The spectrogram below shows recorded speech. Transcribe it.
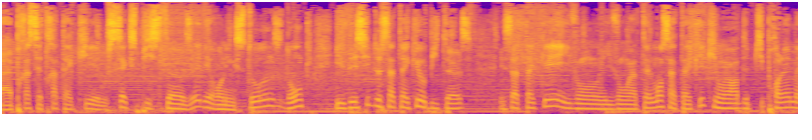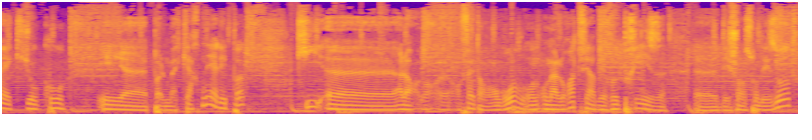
Après s'être attaqué aux Sex Pistols et les Rolling Stones, donc ils décident de s'attaquer aux Beatles. Et s'attaquer, ils vont, tellement s'attaquer qu'ils vont avoir des petits problèmes avec Yoko et Paul McCartney à l'époque qui, euh, alors euh, en fait, en gros, on, on a le droit de faire des reprises euh, des chansons des autres,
